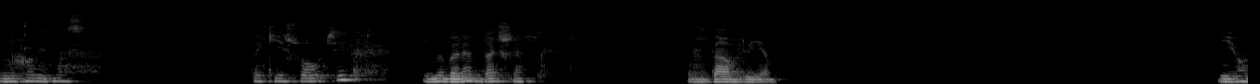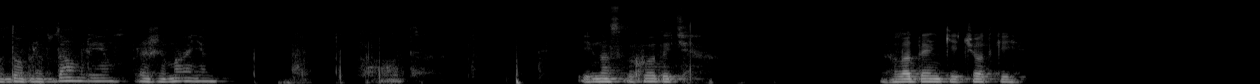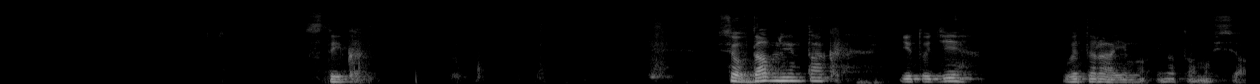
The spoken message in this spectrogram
І виходить у нас такий шовчик. І ми беремо далі вдавлюємо. Його добре вдавлюємо, прижимаємо. От. І в нас виходить гладенький, чіткий стик. Все, вдавлюємо так і тоді витираємо. І на тому все.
